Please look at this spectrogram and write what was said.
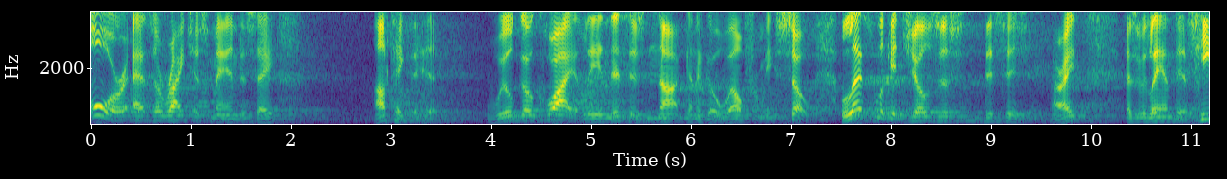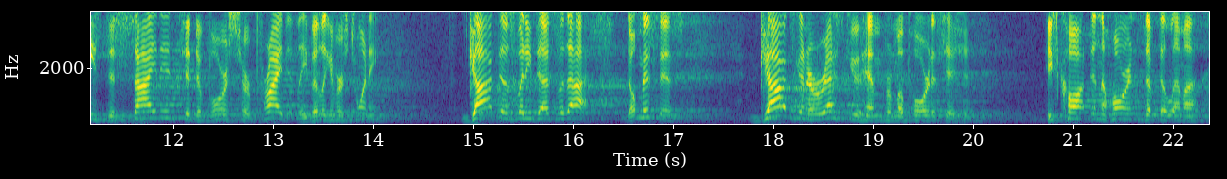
or as a righteous man to say, I'll take the hit. We'll go quietly, and this is not going to go well for me. So let's look at Joseph's decision, all right, as we land this. He's decided to divorce her privately, but look at verse 20. God does what he does with us. Don't miss this. God's going to rescue him from a poor decision. He's caught in the horns of dilemma.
